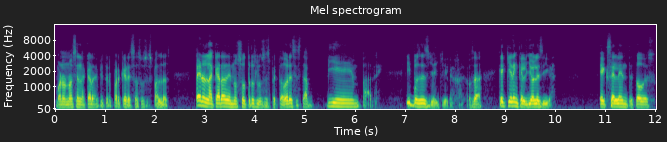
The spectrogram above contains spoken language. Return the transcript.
bueno, no es en la cara de Peter Parker, es a sus espaldas, pero en la cara de nosotros los espectadores está bien padre. Y pues es Jake Gyllenhaal, o sea, ¿qué quieren que yo les diga? Excelente todo eso.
